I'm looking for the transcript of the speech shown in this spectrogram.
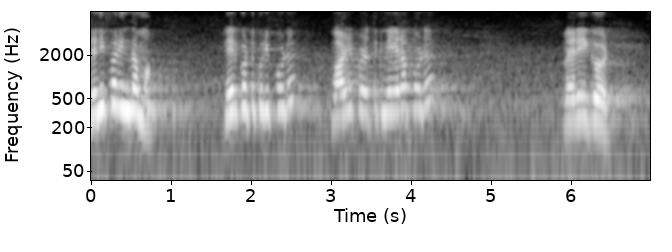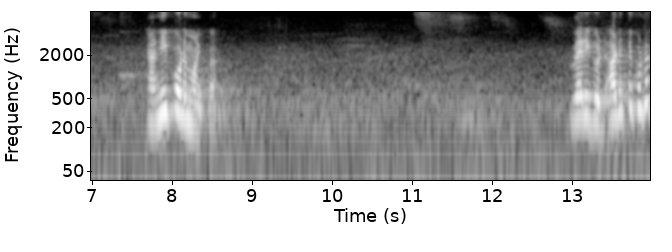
ஜெனிஃபர் இந்தம்மா. நேர்கோட்டு குறி போடு. வாழைப்பழத்துக்கு நேராக போடு. வெரி குட் நீ போடுமா இப்போ? வெரி குட் அடுத்து கொடு.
